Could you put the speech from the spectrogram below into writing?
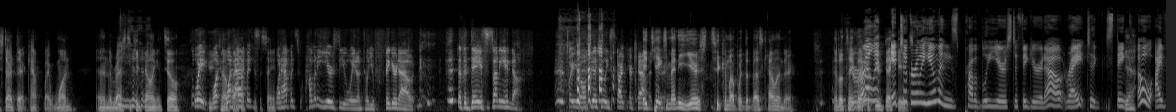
start there, count by one, and then the rest you keep going until so wait, you what come what back happens? the same. What happens? How many years do you wait until you figured out that the day is sunny enough for you to officially start your calendar? It takes many years to come up with the best calendar. It'll take like well, a few it, it took early humans probably years to figure it out, right? To think, Yeah. oh, I've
